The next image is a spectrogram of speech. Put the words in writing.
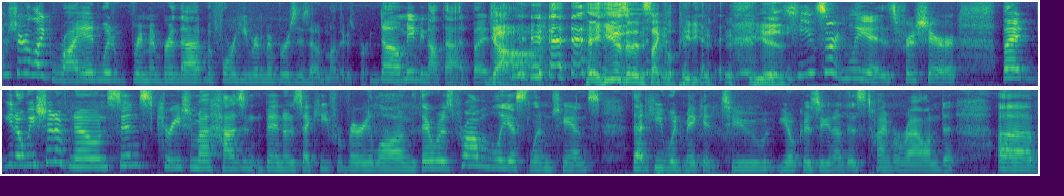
I'm sure, like Ryan would remember that before he remembers his own mother's birth. No, maybe not that, but Yeah. hey, he is an encyclopedia. He is. he certainly is for sure. But you know, we should have known since Kirishima hasn't been Ozeki for very long. There was probably a slim chance that he would make it to Yokozuna this time around. Uh,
